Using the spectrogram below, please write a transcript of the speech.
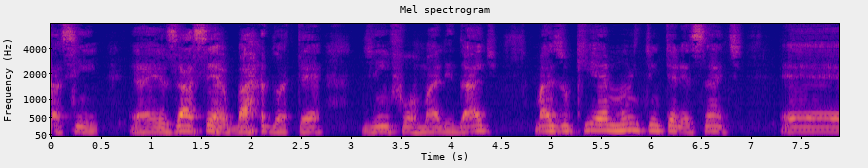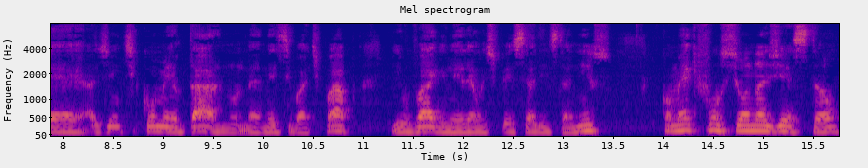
assim é, exacerbado até de informalidade, mas o que é muito interessante é a gente comentar no, né, nesse bate-papo e o Wagner é um especialista nisso, como é que funciona a gestão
